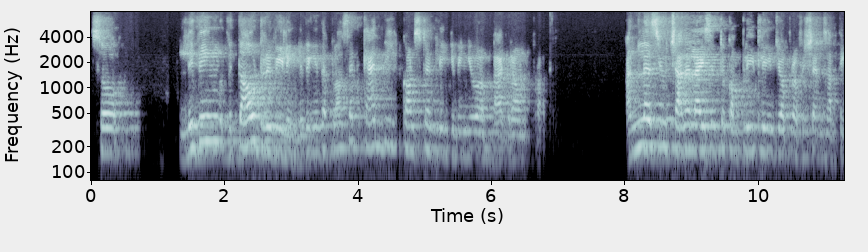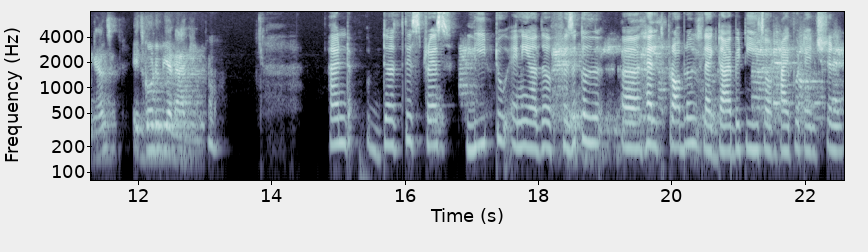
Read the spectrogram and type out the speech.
So living without revealing, living in the closet can be constantly giving you a background problem. Unless you channelize into completely into your profession, something else, it's going to be a nagging problem. Hmm. And does this stress lead to any other physical uh, health problems like diabetes or hypertension?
